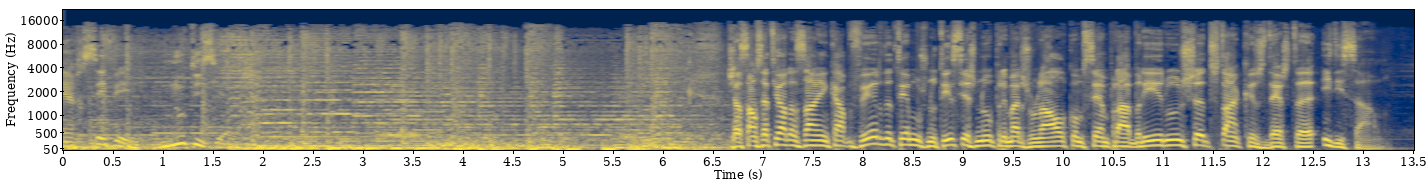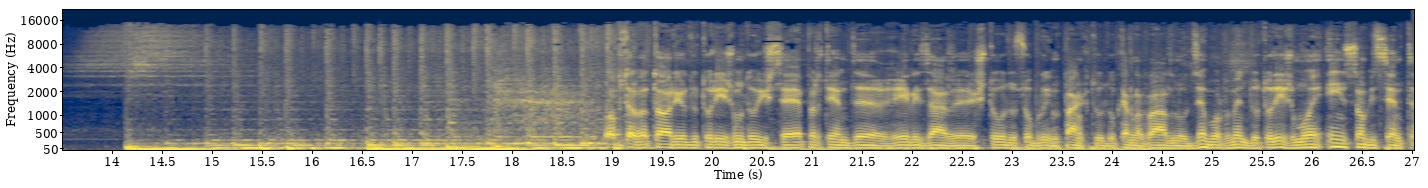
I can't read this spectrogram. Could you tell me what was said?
RCP Notícias. Já são sete horas em Cabo Verde. Temos notícias no primeiro jornal, como sempre, a abrir os destaques desta edição. Observatório do Turismo do ICE pretende realizar estudo sobre o impacto do Carnaval no desenvolvimento do turismo em São Vicente.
